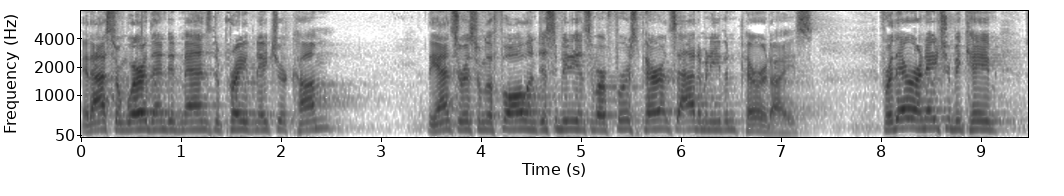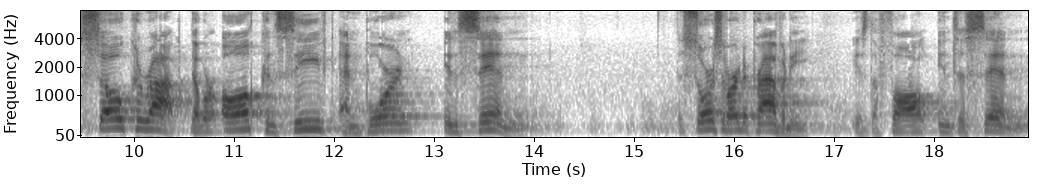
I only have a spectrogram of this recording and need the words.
It asks from where then did man's depraved nature come? The answer is from the fall and disobedience of our first parents, Adam and Eve, in paradise. For there our nature became so corrupt that we're all conceived and born in sin. The source of our depravity is the fall into sin.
